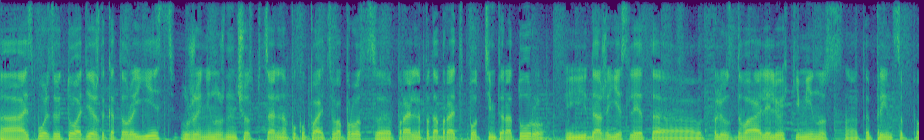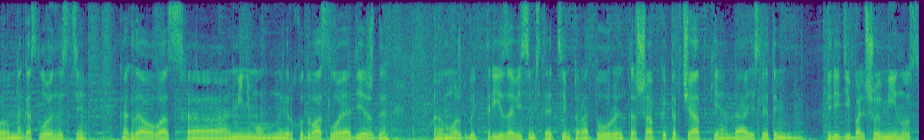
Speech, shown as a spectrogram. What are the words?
использовать ту одежду, которая есть, уже не нужно ничего специального покупать. Вопрос э, правильно подобрать под температуру, и даже если это э, плюс 2 или легкий минус, это принцип э, многослойности, когда у вас э, минимум наверху два слоя одежды, а, может быть три, в зависимости от температуры. Это шапка, перчатки, да, если это впереди большой минус,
